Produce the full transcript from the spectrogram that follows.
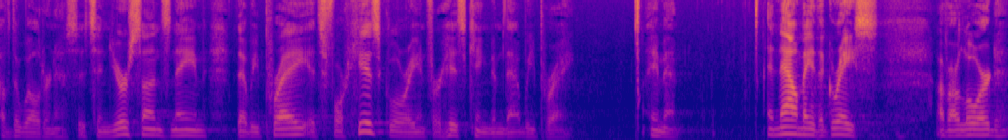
of the wilderness. It's in your Son's name that we pray. It's for his glory and for his kingdom that we pray. Amen. And now may the grace of our Lord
